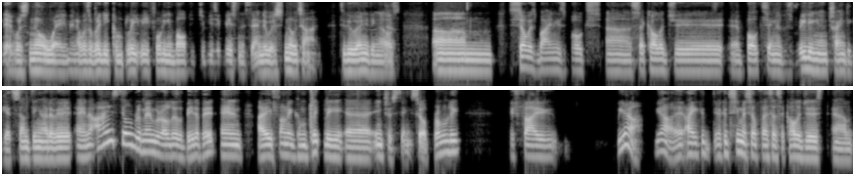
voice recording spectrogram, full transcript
There was no way, I man. I was already completely fully involved into music business and there was no time to do anything Yeah. else. Um, so I was buying his books, uh, psychology uh, books, and I was reading and trying to get something out of it. And I still remember a little bit of it, and I found it completely uh, interesting. So probably, if I, yeah, yeah, I, I could I could see myself as a psychologist, um,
